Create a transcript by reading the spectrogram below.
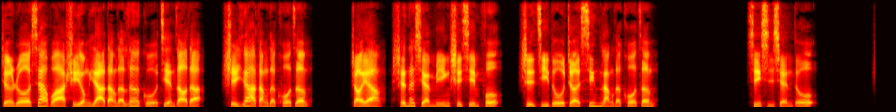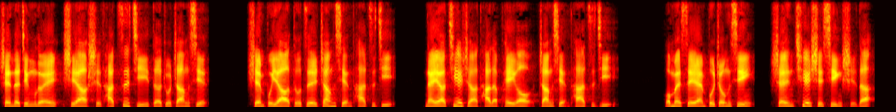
正如夏娃是用亚当的肋骨建造的，是亚当的扩增，照样神的选民是新妇。是基督这新郎的扩增。信息选读：神的经纶是要使他自己得着彰显，神不要独自彰显他自己，乃要借着他的配偶彰显他自己。我们虽然不忠信，神却是信实的。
